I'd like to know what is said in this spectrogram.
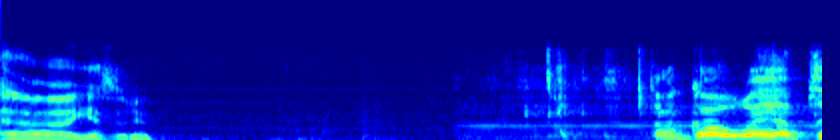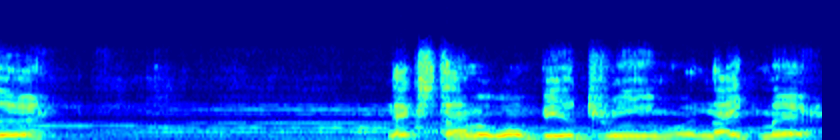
uh, yes, I do. Don't go away up there. Next time it won't be a dream or a nightmare.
